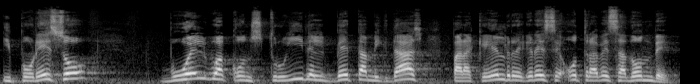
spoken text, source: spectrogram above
Y por eso vuelvo a construir el Beta Migdash para que él regrese otra vez a dónde?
